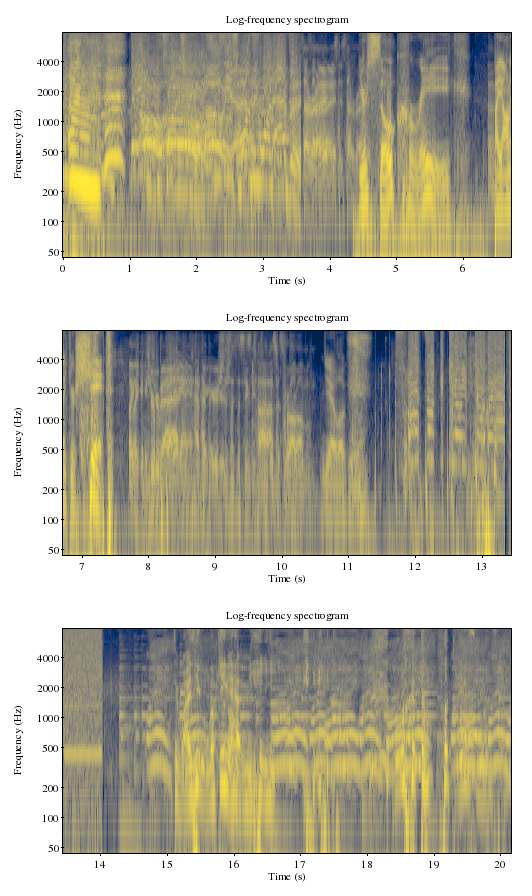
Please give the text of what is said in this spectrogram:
Uh, uh. oh, the easiest yeah. one v one ever. Is that right? Is, is that right? You're so Craig. Bionic, you're shit. like if you're bad and have your ears at the same time, that's a problem. Yeah, Loki. I'll fucking kill you, dumbass. Why? Dude, why is he looking at me? Why? Why? Why? Why? What the fuck is Why? this?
